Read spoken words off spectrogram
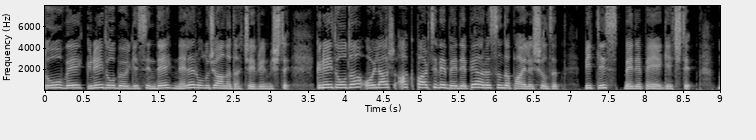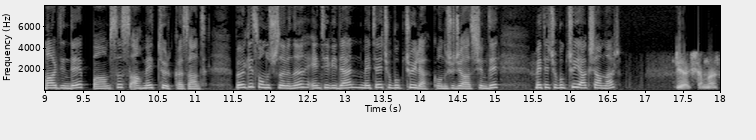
Doğu ve Güneydoğu bölgesinde neler olacağına da çevrilmişti. Güneydoğu'da oylar AK Parti ve BDP arasında paylaşıldı. Bitlis BDP'ye geçti. Mardin'de bağımsız Ahmet Türk kazandı. Bölge sonuçlarını NTV'den Mete Çubukçu'yla konuşacağız şimdi. Mete Çubukçu iyi akşamlar. İyi akşamlar.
